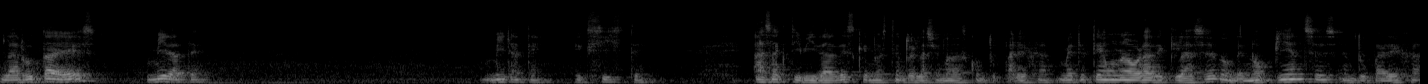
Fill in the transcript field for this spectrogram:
la ruta es mírate, mírate, existe, haz actividades que no estén relacionadas con tu pareja, métete a una hora de clase donde no pienses en tu pareja,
